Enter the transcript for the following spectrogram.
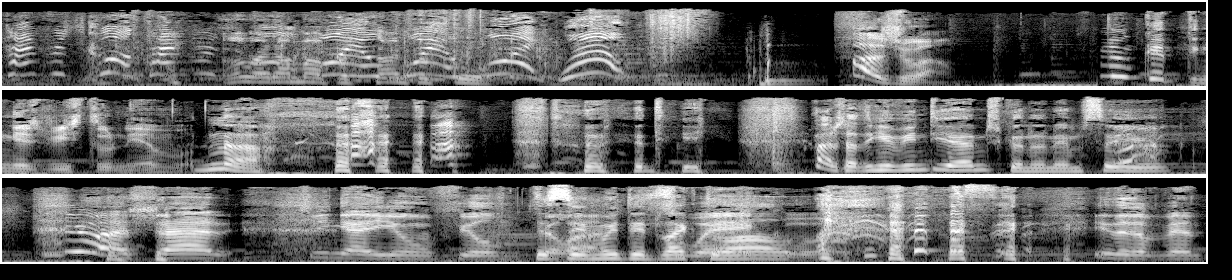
time for school, time for school! All right, I'm up. Boy, It's oh time boy, for school. Oh boy. Whoa! Oh, João! Nunca tinhas visto o Nemo? Não! ah, já tinha 20 anos quando o Nemo saiu. Eu a achar tinha aí um filme sei Assim, lá, muito intelectual. e de repente,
